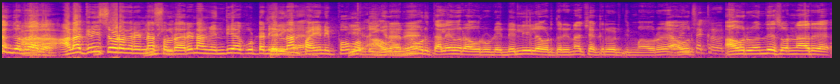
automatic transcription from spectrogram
அவங்க சொல்றாரு. ஆ, ஆனா கிரீஷ் சோடங்கர் என்ன சொல்றாரு? நாங்க இந்தியா கூட்டணியில் தான் பயணிப்போம் இன்னொரு தலைவர் அவருடைய டெல்லியில ஒருத்தர் என்ன சக்கரவர்த்தி அவர். அவர் வந்து சொன்னாரு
